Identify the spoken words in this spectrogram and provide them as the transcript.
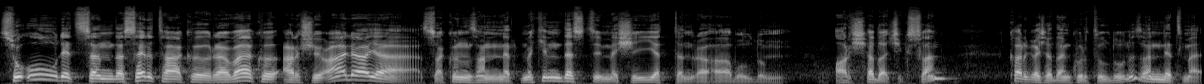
Suud etsen de sertakı revakı arşı alaya sakın zannetme kim desti meşiyetten raha buldum. Arşa da çıksan kargaşadan kurtulduğunu zannetme.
